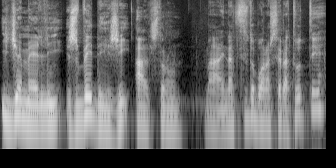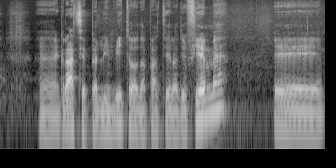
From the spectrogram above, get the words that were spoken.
i gemelli svedesi Alstron. Ma innanzitutto buonasera a tutti, eh, grazie per l'invito da parte di Radio Fiemme. E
